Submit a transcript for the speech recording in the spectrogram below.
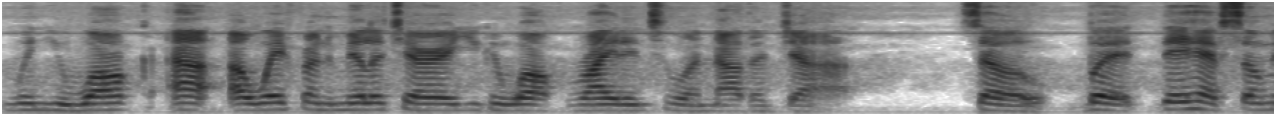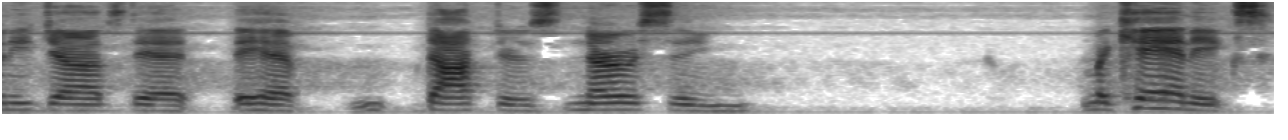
when you walk out away from the military, you can walk right into another job. So, but they have so many jobs that they have doctors, nursing, mechanics,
